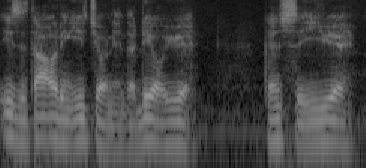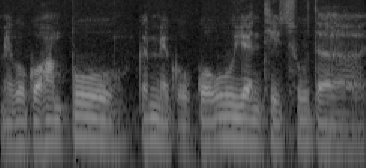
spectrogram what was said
一直到二零一九年的六月跟十一月，美国国防部跟美国国务院提出的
